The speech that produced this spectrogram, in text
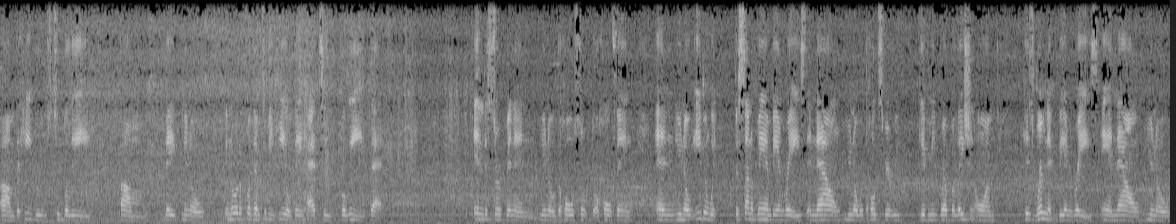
um, the Hebrews to believe, um, they, you know, in order for them to be healed, they had to believe that in the serpent and you know the whole the whole thing, and you know even with the Son of Man being raised, and now you know with the Holy Spirit give me revelation on His remnant being raised, and now you know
